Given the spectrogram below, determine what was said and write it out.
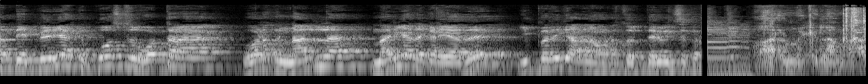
தந்தை பெரியாருக்கு போஸ்டர் ஓட்ட உனக்கு நல்ல மரியாதை கிடையாது. இப்போதைக்கு அதை நான் உனக்கு தெரிவிச்சுக்கிறேன். ஆரம்பிக்கலாங்களா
